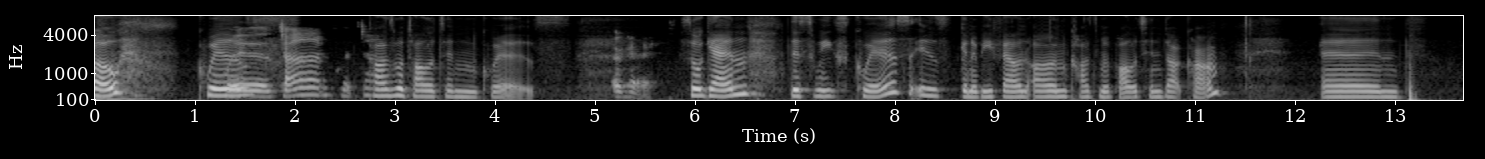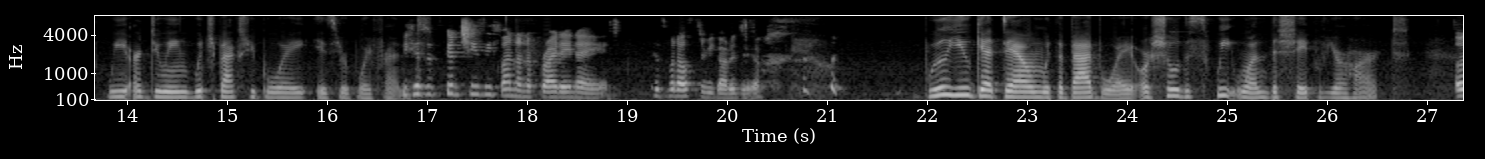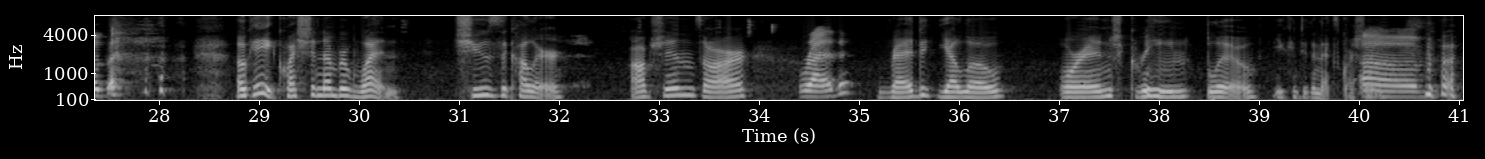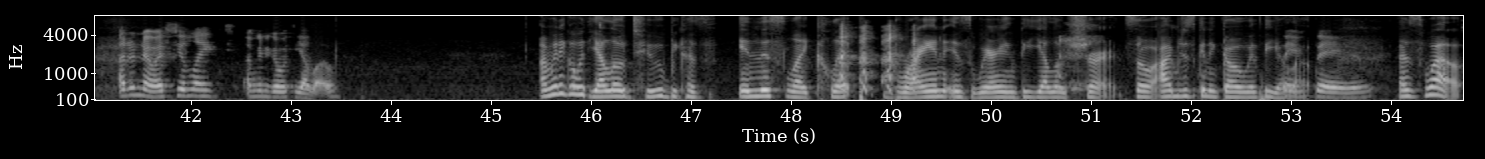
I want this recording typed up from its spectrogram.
So, quiz, Quiz time. Quiz time. cosmopolitan quiz. Okay. So again, this week's quiz is going to be found on cosmopolitan.com. And we are doing which Backstreet Boy is your boyfriend? Because it's good, cheesy fun on a Friday night. Because what else do we got to do? Will you get down with a bad boy or show the sweet one the shape of your heart? Oh, Okay, question number 1. Choose the color. Options are red. red, yellow, orange, green, blue. You can do the next question. Um, I don't know. I feel like I'm gonna go with yellow. I'm gonna go with yellow too because in this like clip, Brian is wearing the yellow shirt, so I'm just gonna go with the Same, yellow same. as well.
